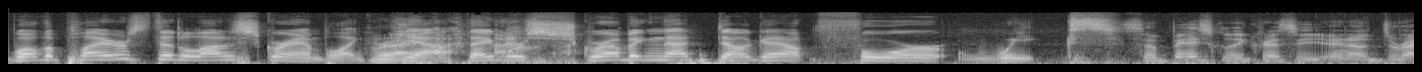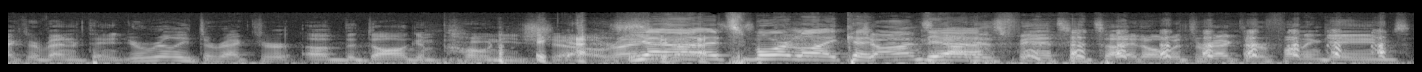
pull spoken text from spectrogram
well, the players did a lot of scrambling. Right. Yeah, they were scrubbing that dugout for weeks. So basically, Chrissy, you know, director of entertainment. You're really director of the Dog and Pony Show, right? Yeah, it's more like it. John's yeah. got his fancy title with director of fun and games.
